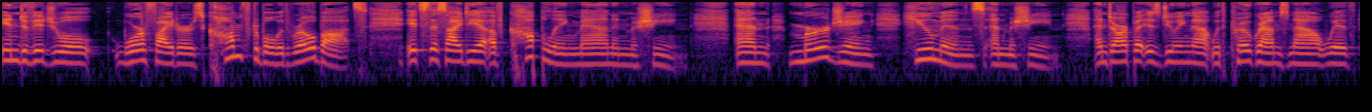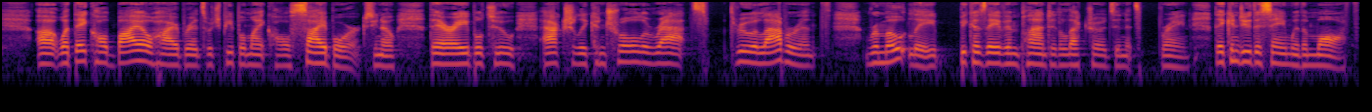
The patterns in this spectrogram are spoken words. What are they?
individual warfighters comfortable with robots. It's this idea of coupling man and machine and merging humans and machine. And DARPA is doing that with programs now with uh, what they call biohybrids, which people might call cyborgs. You know, they are able to actually control a rat's through a labyrinth remotely because they've implanted electrodes in its brain. They can do the same with a moth.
